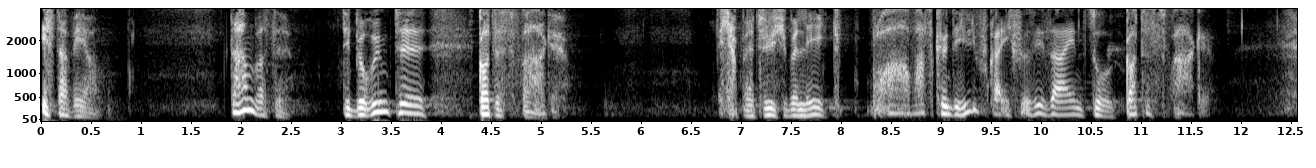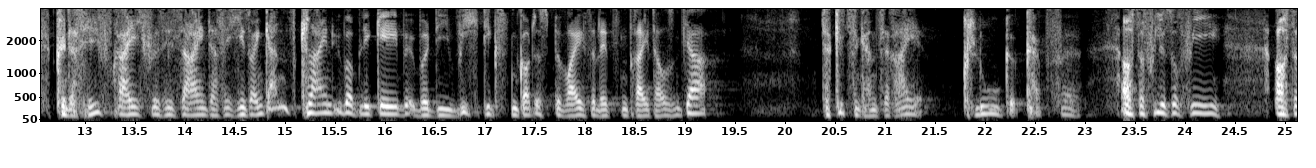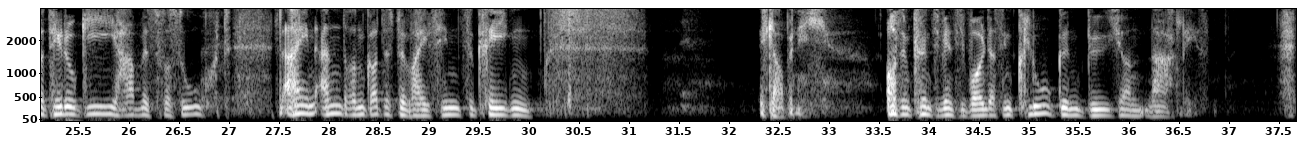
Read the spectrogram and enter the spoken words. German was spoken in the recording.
Ist da wer? Da haben wir sie. Die berühmte Gottesfrage. Ich habe natürlich überlegt, boah, was könnte hilfreich für Sie sein zur Gottesfrage? Könnte das hilfreich für Sie sein, dass ich Ihnen so einen ganz kleinen Überblick gebe über die wichtigsten Gottesbeweise der letzten 3000 Jahre? Da gibt es eine ganze Reihe. Kluge Köpfe aus der Philosophie, aus der Theologie haben es versucht, einen anderen Gottesbeweis hinzukriegen. Ich glaube nicht. Außerdem können Sie, wenn Sie wollen, das in klugen Büchern nachlesen.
